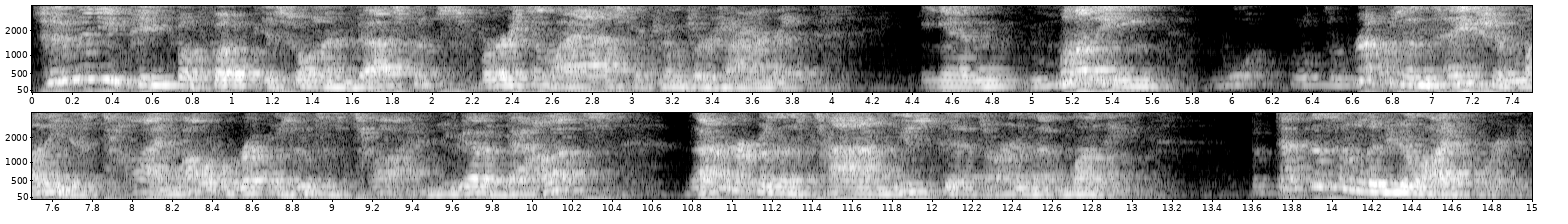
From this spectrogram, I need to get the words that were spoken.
Too many people focus on investments first and last when it comes to retirement, and money well, the representation money is time. All it represents is time. You've got a balance. That represents time you spent to earn that money. But that doesn't live your life for you.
